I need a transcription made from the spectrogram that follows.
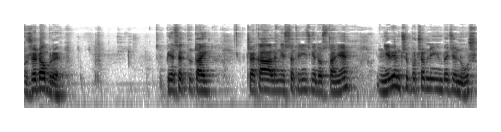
że dobry. Piesek tutaj czeka, ale niestety nic nie dostanie. Nie wiem, czy potrzebny mi będzie nóż.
